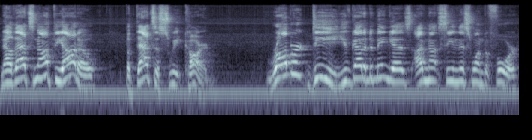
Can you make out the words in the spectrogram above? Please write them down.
Now that's not the auto, but that's a sweet card. Robert D, you've got a Dominguez. I've not seen this one before.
